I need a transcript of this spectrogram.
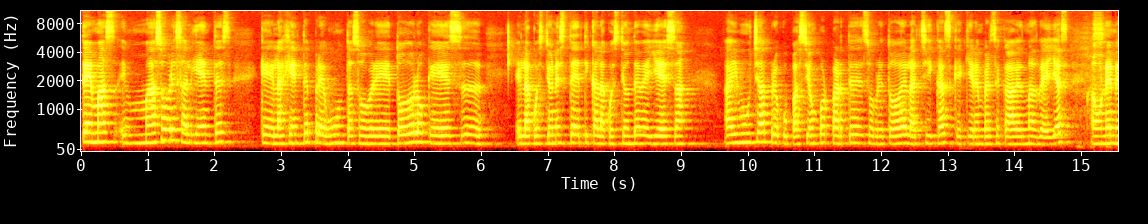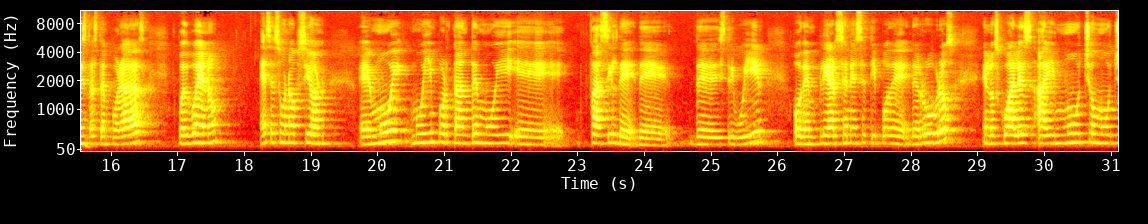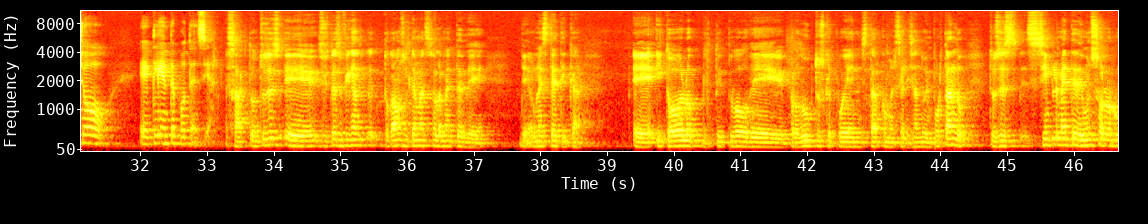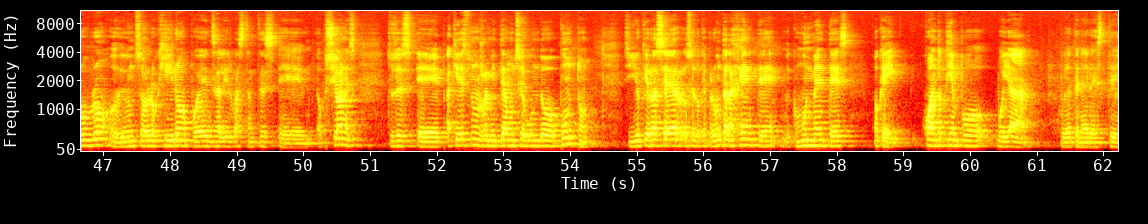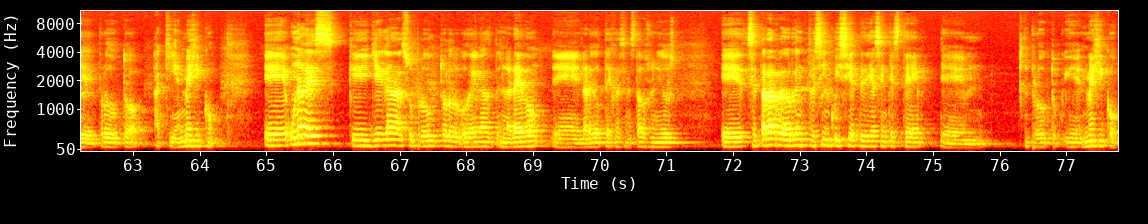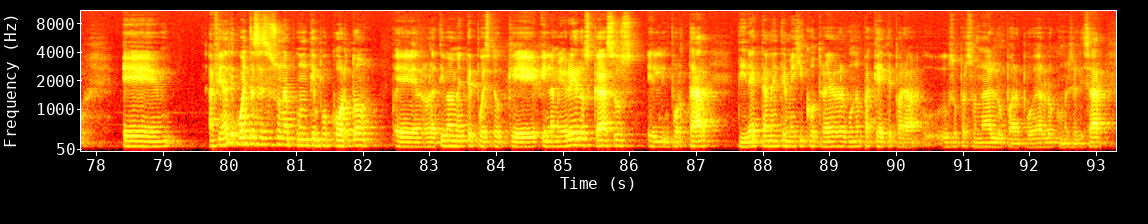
temas eh, más sobresalientes que la gente pregunta sobre todo lo que es eh, la cuestión estética, la cuestión de belleza. Hay mucha preocupación por parte sobre todo de las chicas que quieren verse cada vez más bellas, aún en estas temporadas. Pues bueno, esa es una opción eh, muy, muy importante, muy eh, fácil de, distribuir o de emplearse en ese tipo de, de rubros en los cuales hay mucho, mucho eh, cliente potencial. Exacto, entonces eh, si ustedes se fijan, eh, tocamos el tema solamente de, de una estética y todo lo tipo de productos que pueden estar comercializando o importando. Entonces, simplemente de un solo rubro o de un solo giro pueden salir bastantes opciones. Entonces, aquí esto nos remite a un segundo punto. Si yo quiero hacer, o sea, lo que pregunta la gente comúnmente es, ok, ¿cuánto tiempo voy a voy a tener este producto aquí en México. Eh, una vez que llega su producto a las bodegas en Laredo, en Laredo, Texas, en Estados Unidos, eh, se tarda alrededor de entre 5 y 7 días en que esté eh, el producto en México. a final de cuentas, ese es un tiempo corto relativamente, puesto que en la mayoría de los casos el importar directamente a México, traer algún paquete para uso personal o para poderlo comercializar,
